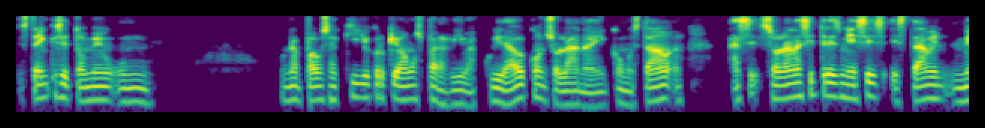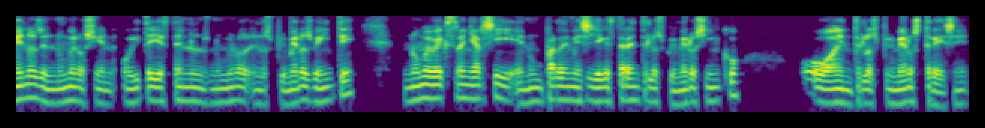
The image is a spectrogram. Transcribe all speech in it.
está bien que se tome un, una pausa aquí. Yo creo que vamos para arriba. Cuidado con Solana. ¿eh? Como estaba, hace, Solana hace tres meses estaba en menos del número 100. Ahorita ya está en los números, en los primeros 20. No me va a extrañar si en un par de meses llega a estar entre los primeros 5 o entre los primeros 13.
